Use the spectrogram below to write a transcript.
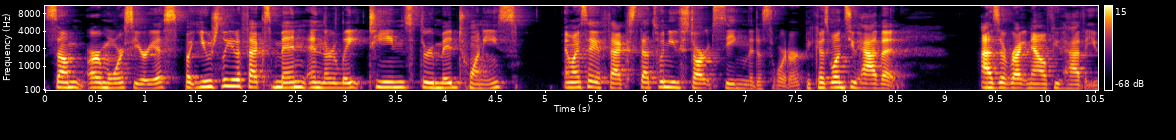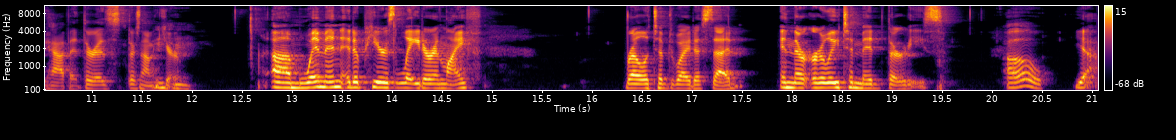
some are more serious but usually it affects men in their late teens through mid 20s and when i say effects, that's when you start seeing the disorder because once you have it as of right now if you have it you have it there is there's not a cure Mhm. um women it appears later in life relative to what i just said in their early to mid 30s Oh, yeah.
